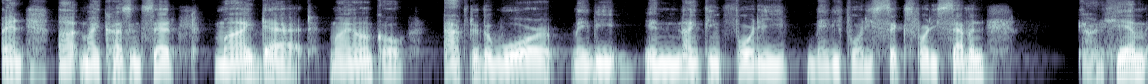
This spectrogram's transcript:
And uh, my cousin said, My dad, my uncle, after the war, maybe in 1940, maybe 46, 47, him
